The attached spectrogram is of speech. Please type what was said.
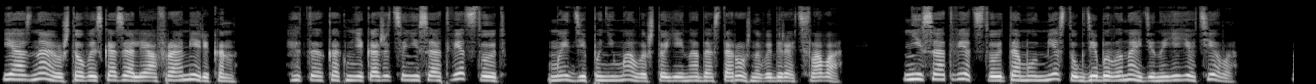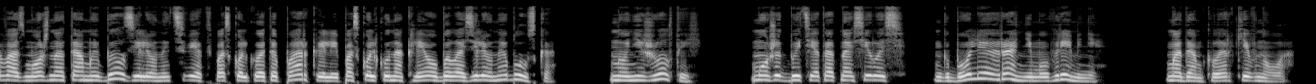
Я знаю, что вы сказали афроамерикан. Это, как мне кажется, не соответствует. Мэдди понимала, что ей надо осторожно выбирать слова не соответствует тому месту, где было найдено ее тело. Возможно, там и был зеленый цвет, поскольку это парк или поскольку на Клео была зеленая блузка. Но не желтый. Может быть, это относилось к более раннему времени. Мадам Клэр кивнула.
